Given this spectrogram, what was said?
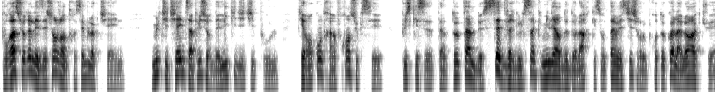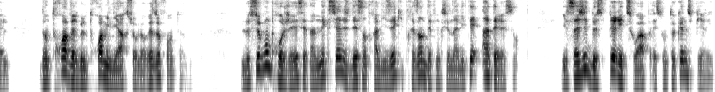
Pour assurer les échanges entre ces blockchains, Multichain s'appuie sur des liquidity pools qui rencontrent un franc succès puisque c'est un total de 7,5 milliards de dollars qui sont investis sur le protocole à l'heure actuelle, dont 3,3 milliards sur le réseau Phantom. Le second projet, c'est un exchange décentralisé qui présente des fonctionnalités intéressantes. Il s'agit de SpiritSwap et son token Spirit.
